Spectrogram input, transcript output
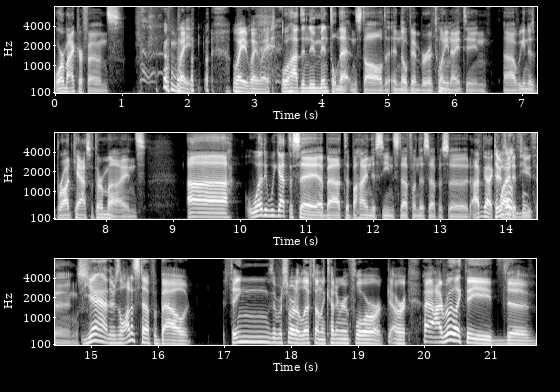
or microphones. wait, wait, wait, wait. We'll have the new mental net installed in November of 2019. Uh, we can just broadcast with our minds. Uh, what do we got to say about the behind the scenes stuff on this episode? I've got There's quite a- a, few things. Yeah, there's a lot of stuff about things that were sort of left on the cutting room floor, or, or I I really like the the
